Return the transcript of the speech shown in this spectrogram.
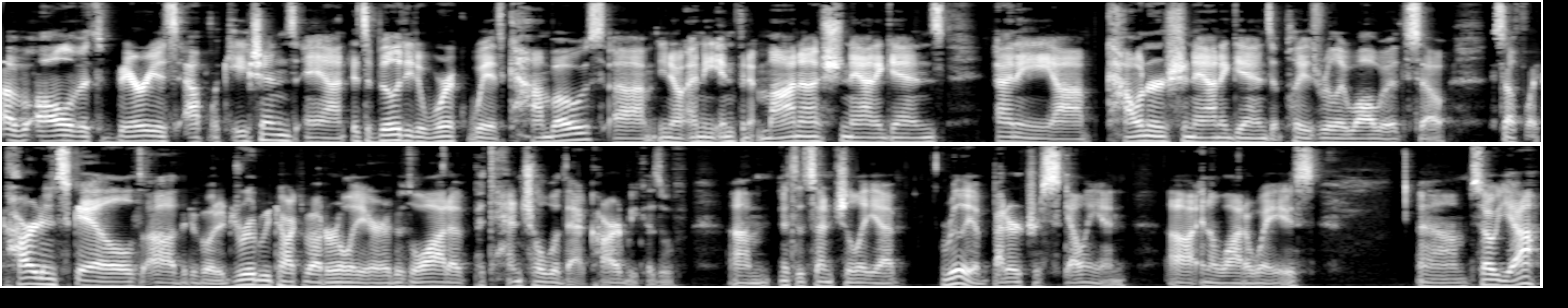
of all of its various applications and its ability to work with combos. Um, you know, any infinite mana shenanigans, any uh, counter shenanigans it plays really well with. So stuff like Hardened Scales, uh, the Devoted Druid we talked about earlier. There's a lot of potential with that card because of um, it's essentially a really a better Triskelion uh, in a lot of ways. Um, so yeah,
